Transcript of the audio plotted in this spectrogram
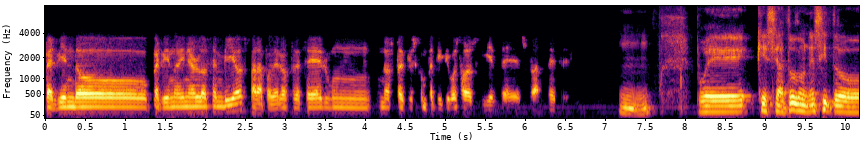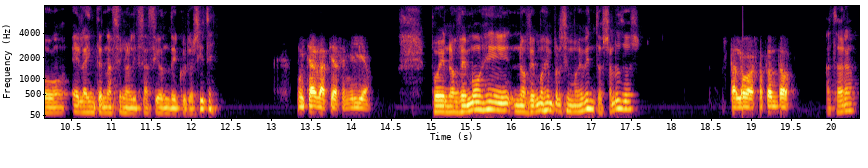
perdiendo, perdiendo dinero en los envíos para poder ofrecer unos precios competitivos a los clientes franceses. Pues que sea todo un éxito en la internacionalización de Curiosity. Muchas gracias, Emilio. Pues nos vemos nos vemos en próximos eventos. Saludos. Hasta luego, hasta pronto. Hasta ahora.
